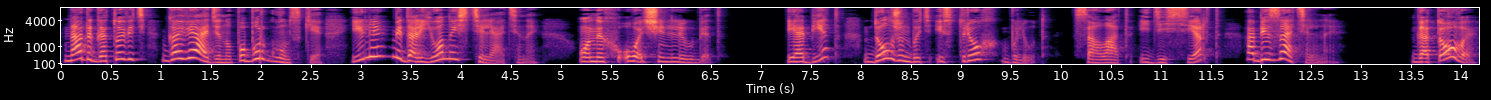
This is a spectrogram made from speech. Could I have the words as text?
надо готовить говядину по-бургундски или медальоны из телятины. Он их очень любит. И обед должен быть из трех блюд. Салат и десерт обязательные. Готовы?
